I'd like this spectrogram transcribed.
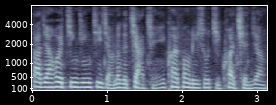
大家会斤斤计较那个价钱，一块凤梨酥几块钱这样，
